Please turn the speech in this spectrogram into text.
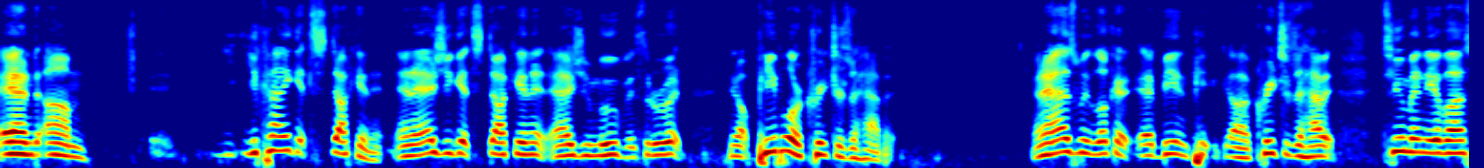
And um, you kind of get stuck in it. And as you get stuck in it, as you move it through it, you know, people are creatures of habit. And as we look at, at being uh, creatures of habit, too many of us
